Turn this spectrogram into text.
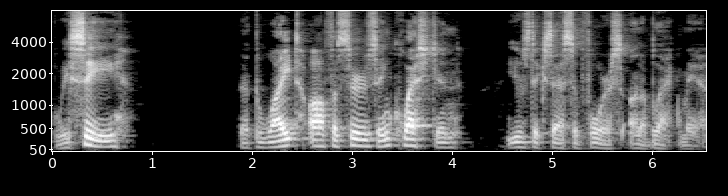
we see that the white officers in question used excessive force on a black man.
